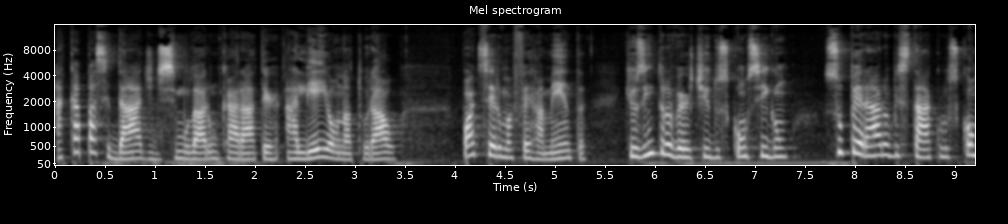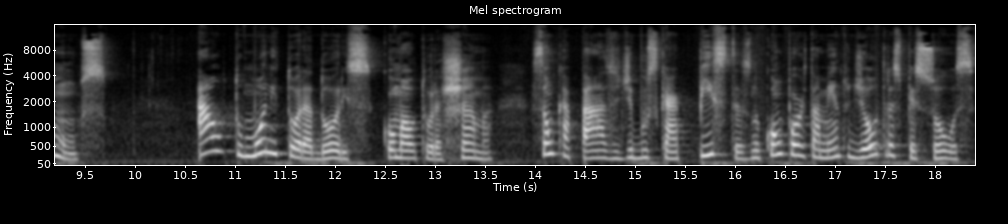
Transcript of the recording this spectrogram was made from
A capacidade de simular um caráter alheio ao natural pode ser uma ferramenta que os introvertidos consigam superar obstáculos comuns. Automonitoradores, como a autora chama, são capazes de buscar pistas no comportamento de outras pessoas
